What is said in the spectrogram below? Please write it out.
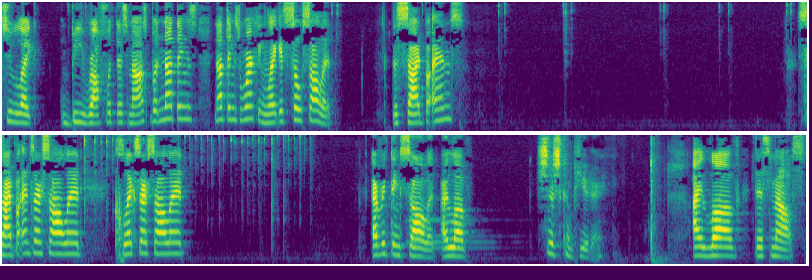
to, like, be rough with this mouse, but nothing's nothing's working. Like it's so solid. The side buttons. Side buttons are solid. Clicks are solid. Everything's solid. I love Shush Computer. I love this mouse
